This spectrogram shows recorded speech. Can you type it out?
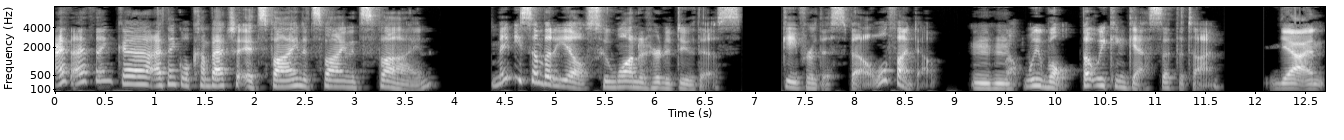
I I think uh I think we'll come back to it's fine, it's fine, it's fine. Maybe somebody else who wanted her to do this gave her this spell. We'll find out. hmm Well, we won't, but we can guess at the time. Yeah, and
